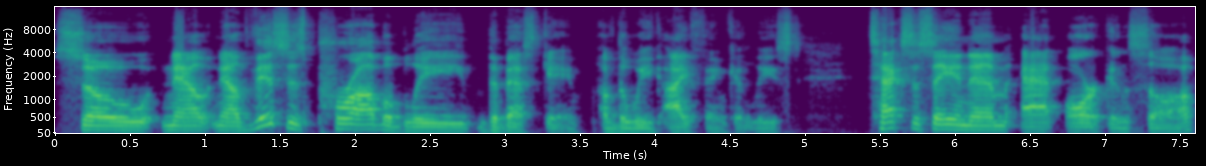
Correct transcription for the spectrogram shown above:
so now now this is probably the best game of the week, I think at least. Texas A&M at Arkansas.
